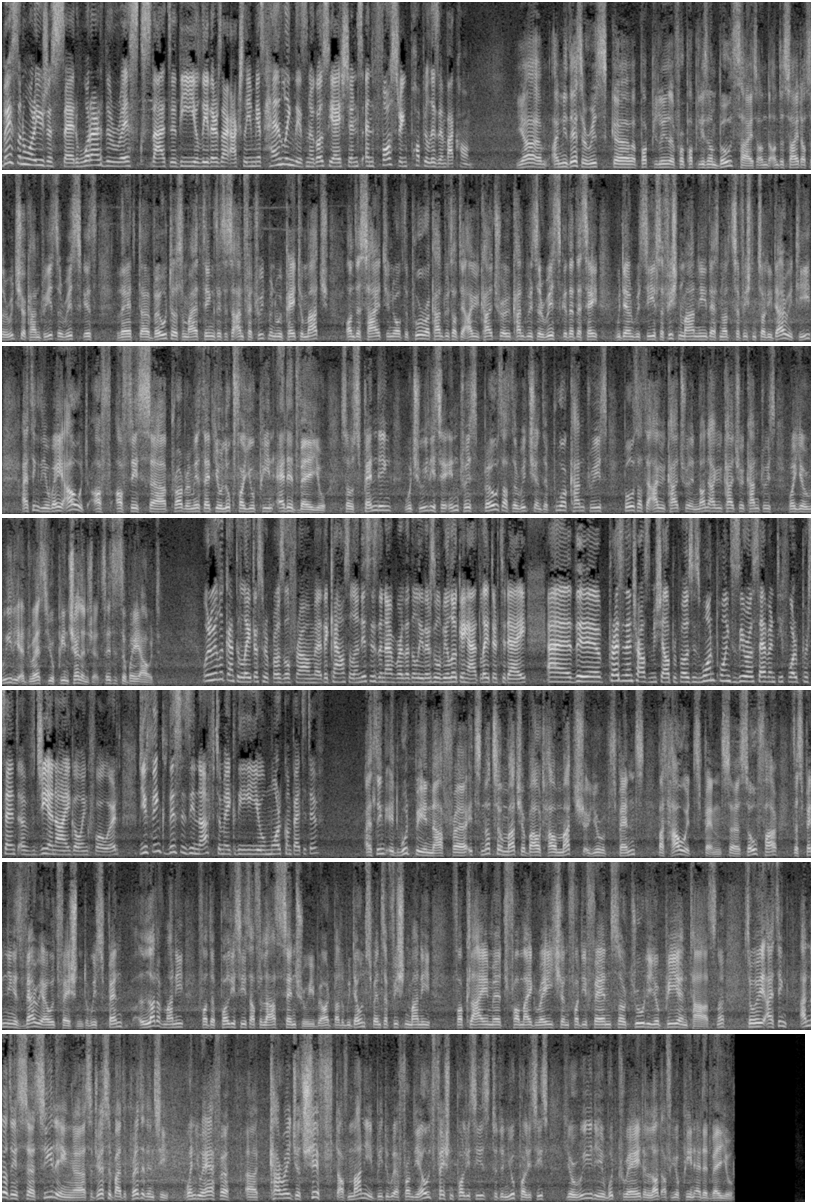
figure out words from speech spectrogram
Based on what you just said, what are the risks that the EU leaders are actually mishandling these negotiations and fostering populism back home? Yeah, um, I mean, there's a risk uh, populi for populism on both sides. On the, on the side of the richer countries, the risk is that uh, voters might think this is unfair treatment, we pay too much. On the side, you know, of the poorer countries, of the agricultural countries, the risk that they say we don't receive sufficient money, there's not sufficient solidarity. I think the way out of, of this uh, problem is that you look for European added value. So spending, which really is the interest both of the rich and the poor countries, both of the agricultural and non-agricultural countries, where you really address European challenges. This is the way out. When we look at the latest proposal from uh, the Council, and this is the number that the leaders will be looking at later today, uh, the President Charles Michel proposes 1.074% of GNI going forward. Do you think this is enough to make the EU more competitive? I think it would be enough. Uh, it's not so much about how much Europe spends, but how it spends. Uh, so far, the spending is very old fashioned. We spend a lot of money for the policies of the last century, but, but we don't spend sufficient money for climate, for migration, for defense, so truly European tasks. No? So I think under this uh, ceiling uh, suggested by the presidency, when you have a, a courageous shift of money between, from the old-fashioned policies to the new policies, you really would create a lot of European added value.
